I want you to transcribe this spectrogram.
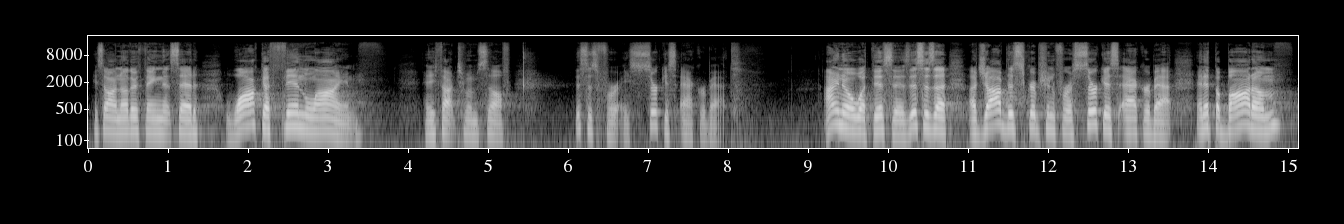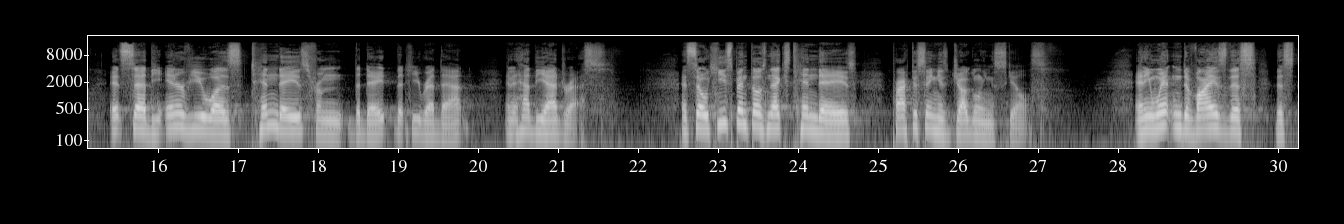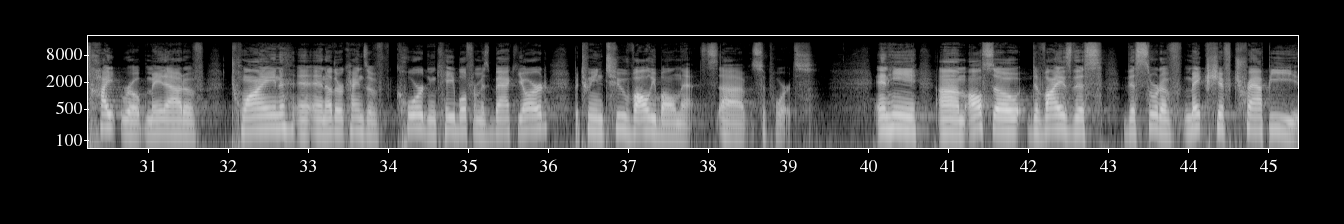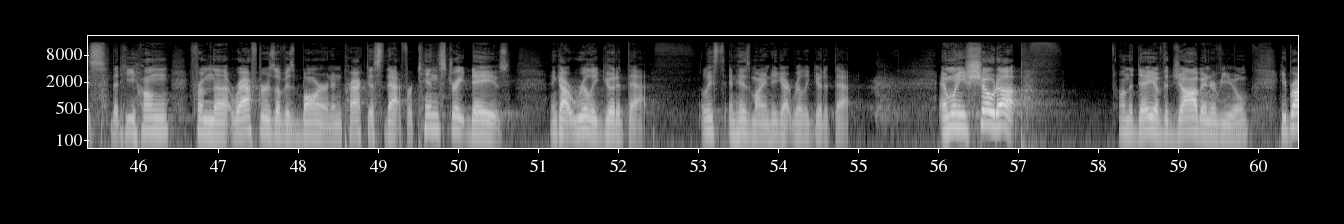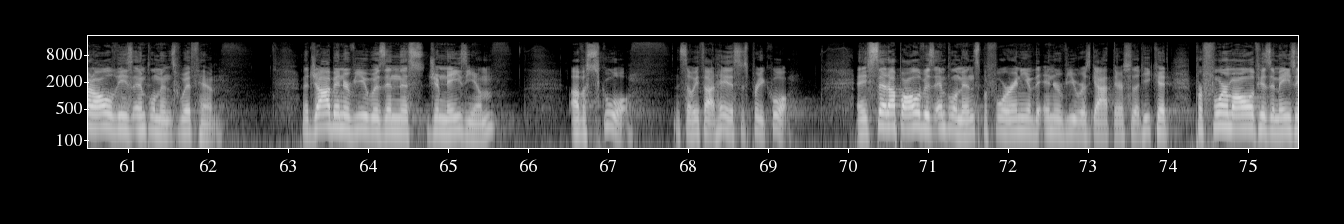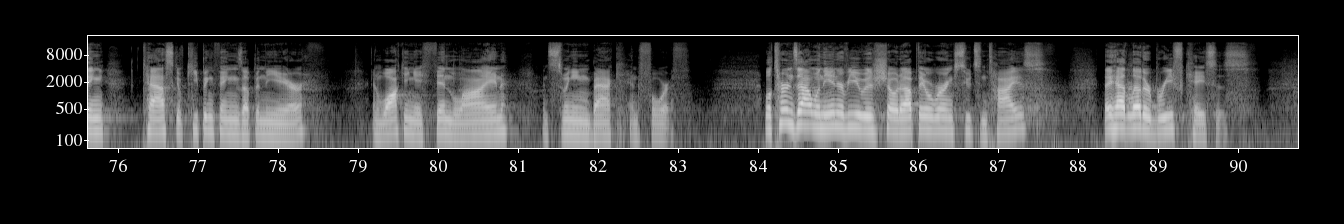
He saw another thing that said, walk a thin line. And he thought to himself, this is for a circus acrobat. I know what this is. This is a, a job description for a circus acrobat. And at the bottom, it said the interview was 10 days from the date that he read that and it had the address. And so he spent those next 10 days practicing his juggling skills. And he went and devised this, this tightrope made out of twine and, and, other kinds of cord and cable from his backyard between two volleyball net uh, supports. And he um, also devised this this sort of makeshift trapeze that he hung from the rafters of his barn and practiced that for 10 straight days and got really good at that. At least in his mind, he got really good at that. And when he showed up on the day of the job interview, he brought all of these implements with him. The job interview was in this gymnasium of a school. And so he thought, hey, this is pretty cool. And he set up all of his implements before any of the interviewers got there so that he could perform all of his amazing task of keeping things up in the air and walking a thin line and swinging back and forth. Well, turns out when the interviewers showed up, they were wearing suits and ties. They had leather briefcases.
